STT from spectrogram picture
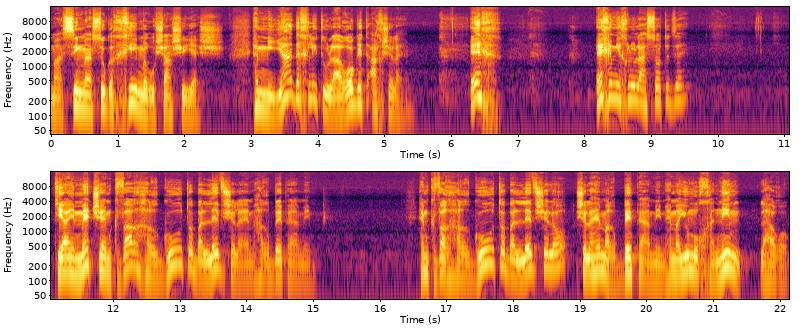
מעשים מהסוג הכי מרושע שיש. הם מיד החליטו להרוג את אח שלהם. איך? איך הם יכלו לעשות את זה? כי האמת שהם כבר הרגו אותו בלב שלהם הרבה פעמים. הם כבר הרגו אותו בלב שלו, שלהם הרבה פעמים. הם היו מוכנים להרוג.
